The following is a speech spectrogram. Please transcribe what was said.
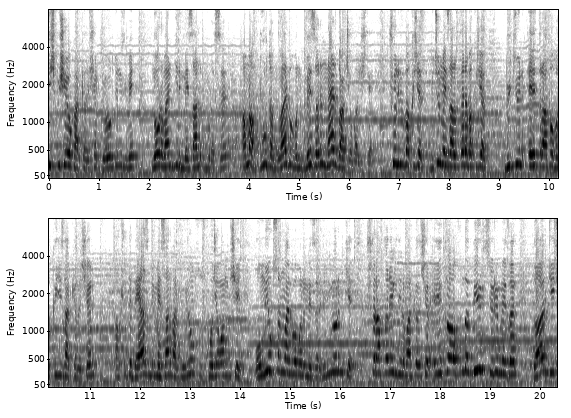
hiçbir şey yok arkadaşlar. Gördüğünüz gibi normal bir mezarlık burası. Ama burada Noel Baba'nın mezarı nerede acaba işte? Şöyle bir bakacağız. Bütün mezarlıklara bakacağız. Bütün etrafa bakacağız arkadaşlar. Bak şurada beyaz bir mezar var görüyor musunuz? Kocaman bir şey. O mu yoksa Noel Baba'nın mezarı? Bilmiyorum ki. Şu taraflara gidelim arkadaşlar. Etrafında bir sürü mezar. Daha önce hiç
